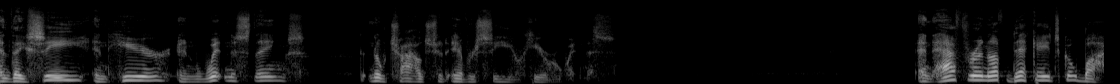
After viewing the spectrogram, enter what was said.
and they see and hear and witness things that no child should ever see or hear or witness. And after enough decades go by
